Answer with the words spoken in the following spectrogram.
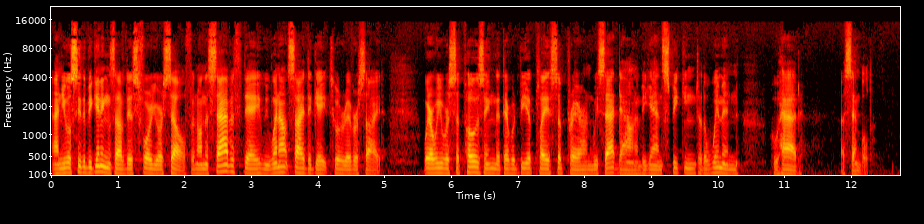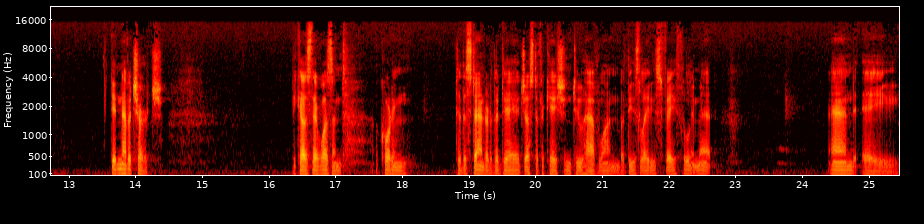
And you will see the beginnings of this for yourself. And on the Sabbath day, we went outside the gate to a riverside, where we were supposing that there would be a place of prayer. And we sat down and began speaking to the women who had assembled. Didn't have a church. because there wasn't, according to the standard of the day, a justification to have one, but these ladies faithfully met. And a,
